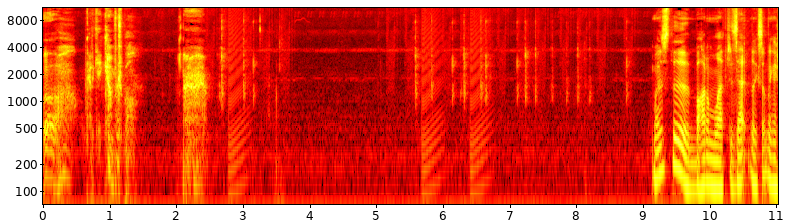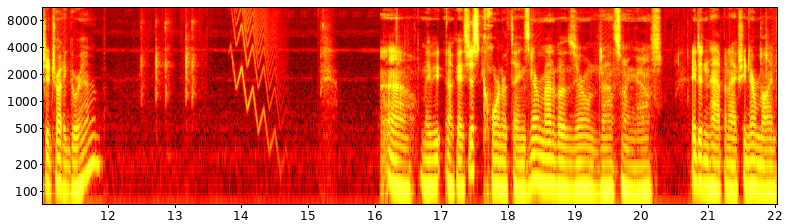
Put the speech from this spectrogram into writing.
Ugh, gotta get comfortable. Alright. What's the bottom left? Is that like something I should try to grab? Oh, maybe. Okay, it's just corner things. Never mind about zero deaths, I guess. It didn't happen, actually. Never mind.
